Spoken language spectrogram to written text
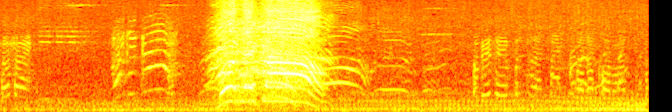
Bye. Merdeka! Merdeka! Oke, saya persilakan kepada.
